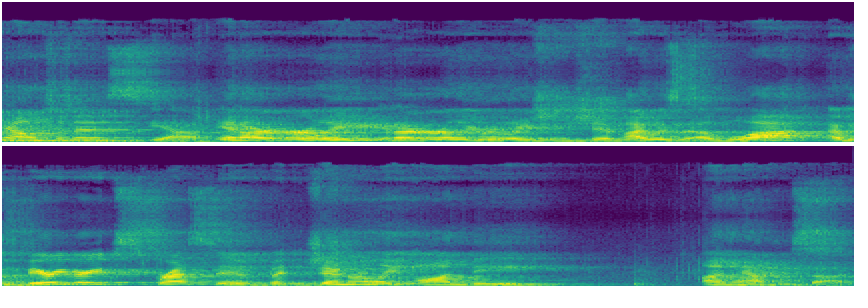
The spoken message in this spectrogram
countenance, yeah, in our early in our early relationship, I was a lot. I was very very expressive, but generally on the unhappy side.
